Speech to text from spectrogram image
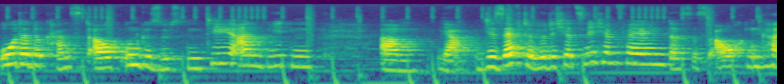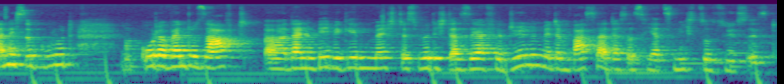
oder du kannst auch ungesüßten Tee anbieten. Ähm, ja, die Säfte würde ich jetzt nicht empfehlen, das ist auch gar nicht so gut. Oder wenn du Saft äh, deinem Baby geben möchtest, würde ich das sehr verdünnen mit dem Wasser, dass es jetzt nicht so süß ist.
